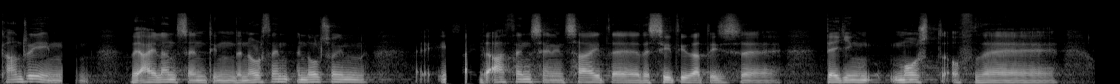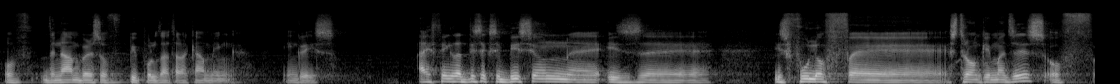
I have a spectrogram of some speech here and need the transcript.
country, in the islands and in the northern, and also in inside Athens and inside uh, the city that is uh, taking most of the of the numbers of people that are coming in Greece. I think that this exhibition uh, is uh, is full of uh, strong images, of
